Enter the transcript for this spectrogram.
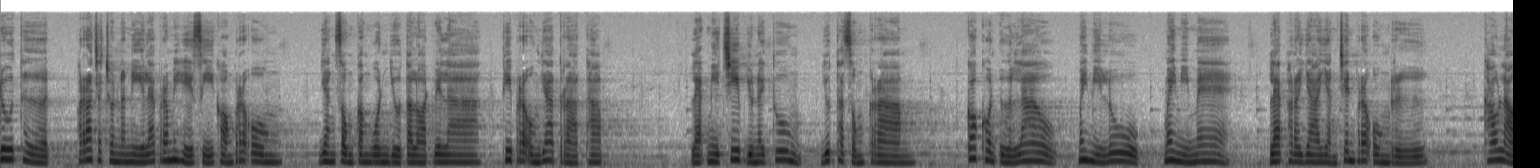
ดูเถิด พระราชชนนีและพระมเหสีของพระองค์ ยังทรงกังวลอยู่ตลอดเวลาที่พระองค์ญาตราทัพ และมีชีพอยู่ในทุ่ง ยุทธสงคราม ก็คนอื่นเล่า ไม่มีลูก ไม่มีแม่ และภรรยาอย่างเช่นพระองค์หรือ เขาเหล่า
